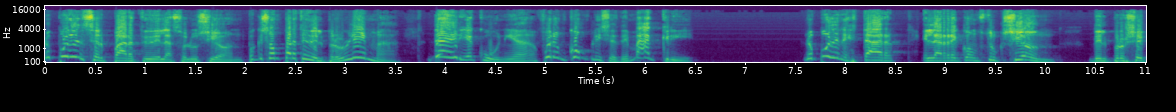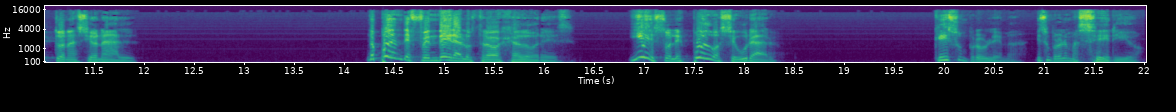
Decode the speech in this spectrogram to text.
no pueden ser parte de la solución porque son parte del problema. Daer y Acuña fueron cómplices de Macri. No pueden estar en la reconstrucción del proyecto nacional. No pueden defender a los trabajadores. Y eso les puedo asegurar que es un problema, es un problema serio,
